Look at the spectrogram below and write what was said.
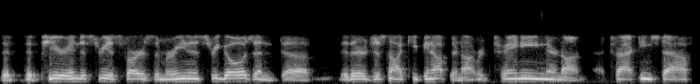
the, the peer industry as far as the marine industry goes, and uh, they're just not keeping up. They're not retraining. They're not attracting staff,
